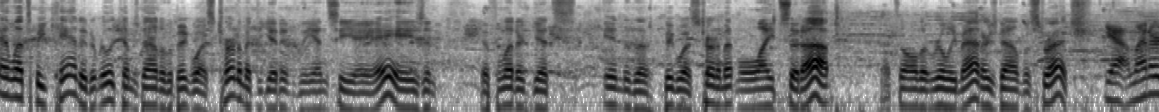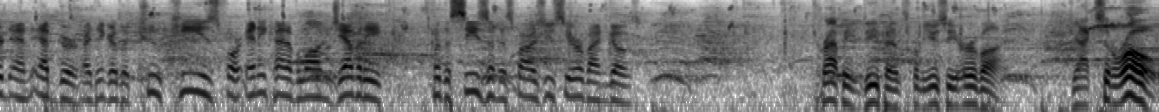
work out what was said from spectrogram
And let's be candid, it really comes down to the Big West tournament to get into the NCAAs. And if Leonard gets into the Big West tournament and lights it up, that's all that really matters down the stretch. Yeah, Leonard and Edric, I think, are the two keys for any kind of longevity for the season as far as UC Irvine goes. Trapping defense from UC Irvine. Jackson Rowe,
